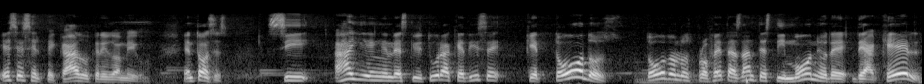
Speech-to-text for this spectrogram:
Ese es el pecado, querido amigo. Entonces, si hay en la escritura que dice que todos, todos los profetas dan testimonio de, aquel,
